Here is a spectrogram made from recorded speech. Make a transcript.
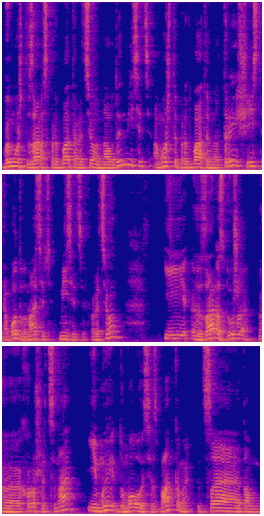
Ви можете зараз придбати раціон на один місяць, а можете придбати на 3, 6 або 12 місяців раціон. І зараз дуже хороша ціна, і ми домовилися з банками. Це там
